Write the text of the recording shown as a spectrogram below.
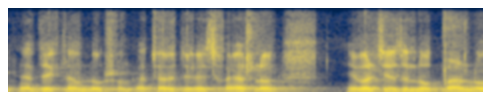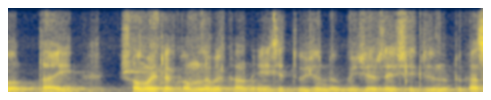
এখানে দেখলাম লোক সংখ্যা চারের জায়গায় ছয় আসলো। এবার যেহেতু লোক বাড়লো, তাই সময়টা কম লাগবে কারণ এই যে দুইজন লোক বেশি আসে, সেই দুজন লোক তো কাজ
